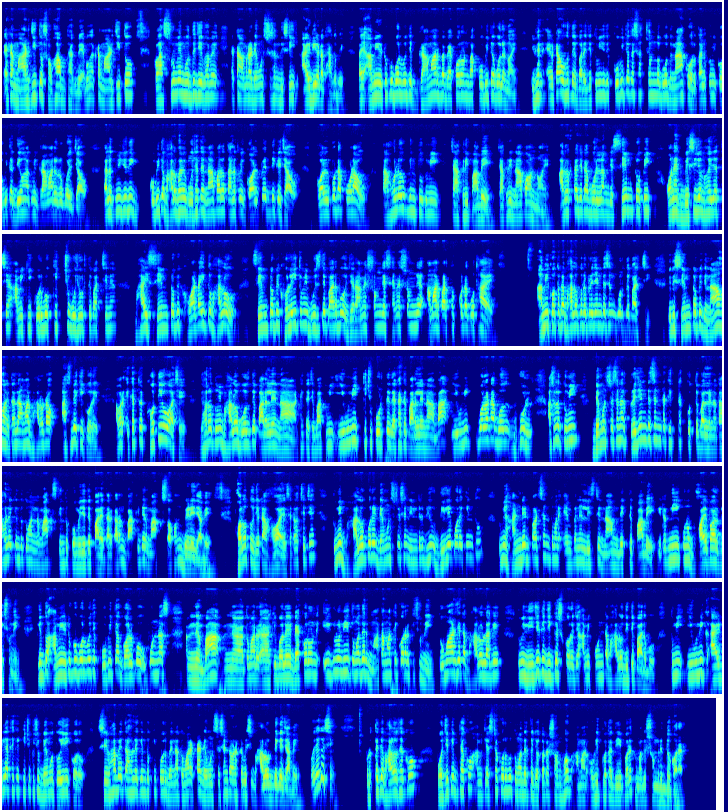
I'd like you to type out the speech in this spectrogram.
একটা মার্জিত স্বভাব থাকবে এবং একটা মার্জিত ক্লাসরুমের মধ্যে যেভাবে একটা আমরা ডেমনস্ট্রেশন দিই, সেই আইডিয়াটা থাকবে। তাই আমি এটুকু বলব যে গ্রামার বা ব্যাকরণ বা কবিতা বলে নয়। ইভেন এটাও হতে পারে যে, তুমি যদি কবিতাতে স্বাচ্ছন্দ্য বোধ না করো, তাহলে তুমি কবিতা দিও না, তুমি গ্রামারের উপর যাও। তাহলে তুমি যদি কবিতা ভালোভাবে বোঝাতে না পারো, তাহলে তুমি গল্পের দিকে যাও। গল্পটা পড়াও। তাহলেও কিন্তু তুমি চাকরি পাবে। চাকরি না পাওয়ার নয়। আরও একটা যেটা বললাম যে সেম টপিক অনেক বেশি জন হয়ে যাচ্ছে। আমি কি করব কিচ্ছু বুঝে উঠতে পারছি না। ভাই সেম টপিক হওয়াটাই তো ভালো। সেম টপিক হলেই তুমি বুঝতে পারব যে, রামের সঙ্গে, শ্যামের সঙ্গে আমার পার্থক্যটা কোথায়? আমি কতটা ভালো করে প্রেজেন্টেশন করতে পারছি? যদি সেম টপিক না হয়, তাহলে আমার ভালোটা আসবে কি করে? আবার এক্ষেত্রে ক্ষতিও আছে। ধরো তুমি ভালো বলতে পারলে না, ঠিক আছে? বা তুমি ইউনিক কিছু করতে দেখাতে পারলে না, বা ইউনিক বলাটা ভুল, আসলে তুমি ডেমনস্ট্রেশনের প্রেজেন্টেশনটা ঠিকঠাক করতে পারলে না, তাহলে কিন্তু তোমার মার্কস কিন্তু কমে যেতে পারে। তার কারণ বাকিদের মার্কস তখন বেড়ে যাবে। ফলত যেটা হয়, সেটা হচ্ছে যে, তুমি ভালো করে ডেমনস্ট্রেশন ইন্টারভিউ দিলে পরে কিন্তু তুমি হান্ড্রেড পার্সেন্ট তোমার এম্পেনের লিস্টে নাম দেখতে পাবে। এটা নিয়ে কোনো ভয় পাওয়ার কিছু নেই। কিন্তু আমি এটুকু বলব যে, কবিতা, গল্প, উপন্যাস বা তোমার কি বলে, ব্যাকরণ এইগুলো নিয়ে তোমাদের মাতামাতি করার কিছু নেই। তোমার যেটা ভালো লাগে, তুমি নিজেকে জিজ্ঞেস করো যে, আমি কোনটা ভালো দিতে পারব? তুমি ইউনিক আইডিয়া থেকে কিছু কিছু ডেমো তৈরি করো। সেভাবে তাহলে কিন্তু কি করবে না, তোমার একটা ডেমনস্ট্রেশনটা অনেকটা বেশি ভালোর দিকে যাবে। বুঝে গেছে? প্রত্যেকে ভালো থেকো। পজিটিভ থাকো, আমি চেষ্টা করব তোমাদেরকে যতটা সম্ভব আমার অভিজ্ঞতা দিয়ে পরে তোমাদের সমৃদ্ধ করার।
